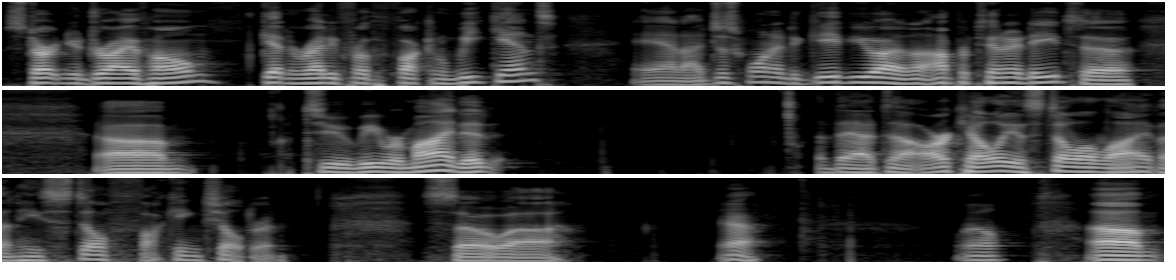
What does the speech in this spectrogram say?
starting your drive home, getting ready for the fucking weekend. And I just wanted to give you an opportunity to um, to be reminded that uh, R. Kelly is still alive and he's still fucking children. So, uh, yeah. Well, um,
